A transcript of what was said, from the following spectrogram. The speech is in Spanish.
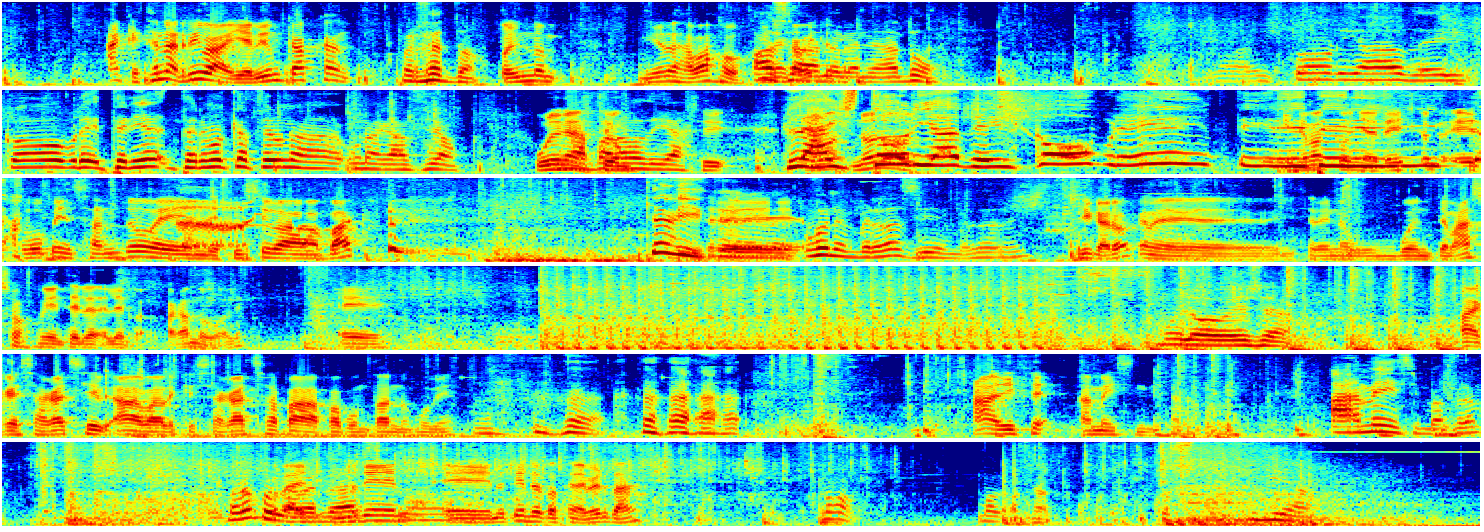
ah, que están arriba y había un Capcan Perfecto. poniendo mierdas abajo. Vamos a Mira, darle cabeza. caña, tú. La historia del cobre. Tenía- tenemos que hacer una, una canción. Una canción, parodia. sí. La No, no, historia del cobre. De hecho, estuvo pensando en decírselo a Back. ¿Qué dices? Eh, Bueno, en verdad sí, en verdad sí. Sí, claro, que me hicieran un buen temazo. Oye, te le, le- pagando, ¿vale? Eh, Muy loco eso. ah, que se agache. Ah, vale, que se agacha para apuntarnos, muy bien. Ah, dice Amazing. Dice. Amazing, my friend. Bueno, pues la Vale, verdad. no tienen, es que- eh, no tienen ¿verdad? No. Bueno. No. Hostia.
